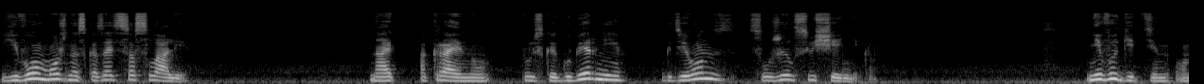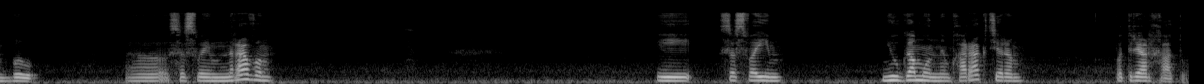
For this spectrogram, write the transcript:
его, можно сказать, сослали на окраину Тульской губернии, где он служил священником – невыгоден он был э, со своим нравом и со своим неугомонным характером патриархату.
